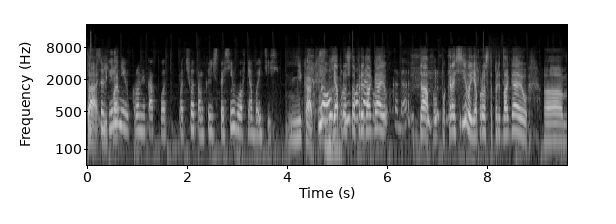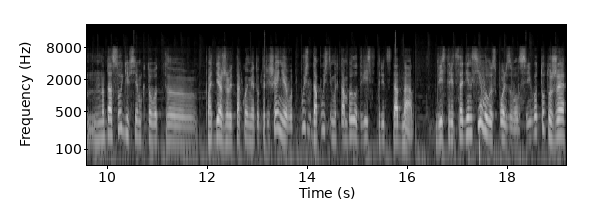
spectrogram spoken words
Да, к и по- сожалению, кроме как вот подсчетом количества символов не обойтись. никак. Но я просто предлагаю, попытка, да. да, покрасиво, я просто предлагаю э, на досуге всем, кто вот э, поддерживает такой метод решения, вот пусть, допустим, их там было 231. 231 символ использовался, и вот тут уже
